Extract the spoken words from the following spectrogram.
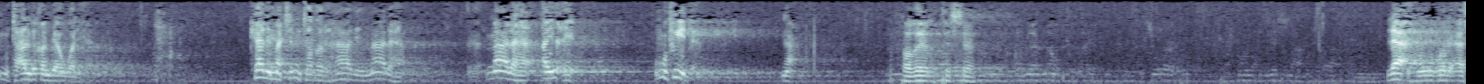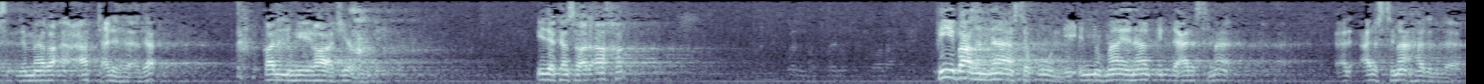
متعلقا بأولها. كلمة انتظر هذه ما لها ما لها أي عيب مفيدة. نعم. فضيلة الشيخ. لا هو يقول أس... لما عدت عليه الأداء قال إنه يراجع. إذا كان سؤال آخر في بعض الناس يقول لي إنه ما ينام إلا على استماع على استماع هذا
